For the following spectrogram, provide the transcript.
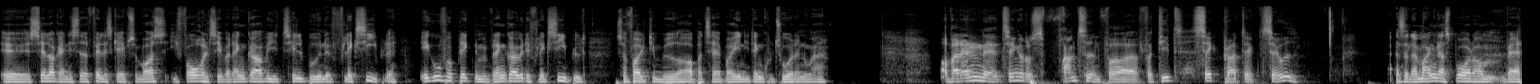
øh, selvorganiseret fællesskab som os, i forhold til, hvordan gør vi tilbudene fleksible. Ikke uforpligtende, men hvordan gør vi det fleksibelt, så folk de møder op og taber ind i den kultur, der nu er. Og hvordan øh, tænker du fremtiden for, for dit SEC Project ser ud? Altså, der er mange, der har spurgt om, hvad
